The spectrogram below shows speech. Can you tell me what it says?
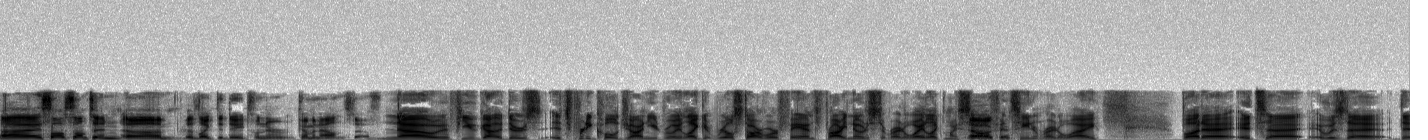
I saw something um, like the dates when they're coming out and stuff. No, if you go, there's it's pretty cool, John. You'd really like it. Real Star Wars fans probably noticed it right away, like myself, Oh, okay. and seen it right away. But uh, it's uh, it was the the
